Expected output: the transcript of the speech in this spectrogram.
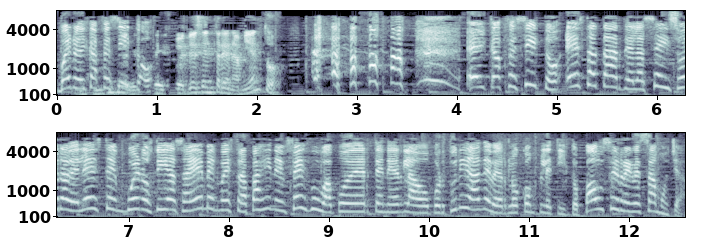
Bueno, el cafecito. Después de ese entrenamiento. El cafecito, esta tarde a las 6 horas del este en Buenos Días AM en nuestra página en Facebook va a poder tener la oportunidad de verlo completito. Pausa y regresamos ya.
